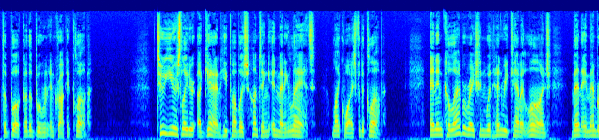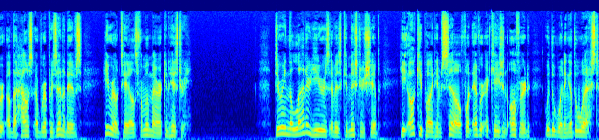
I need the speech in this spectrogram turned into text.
the book of the Boone and Crockett Club. Two years later, again, he published Hunting in Many Lands, likewise for the club. And in collaboration with Henry Cabot Lodge, then a member of the House of Representatives, Hero Tales from American History. During the latter years of his commissionership, he occupied himself whenever occasion offered with the winning of the West.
